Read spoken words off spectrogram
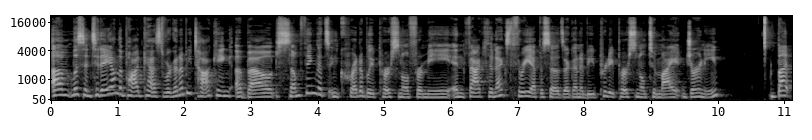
Um, listen, today on the podcast, we're going to be talking about something that's incredibly personal for me. In fact, the next three episodes are going to be pretty personal to my journey but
